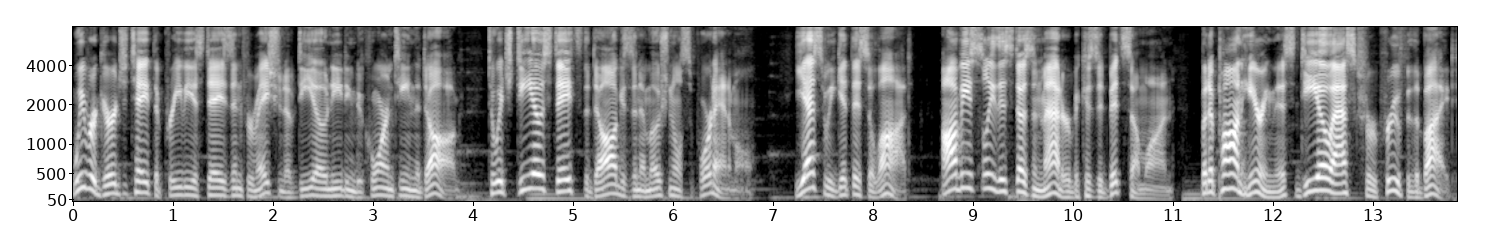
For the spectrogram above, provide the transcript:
We regurgitate the previous day's information of DO needing to quarantine the dog, to which DO states the dog is an emotional support animal. Yes, we get this a lot. Obviously, this doesn't matter because it bit someone, but upon hearing this, DO asks for proof of the bite.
